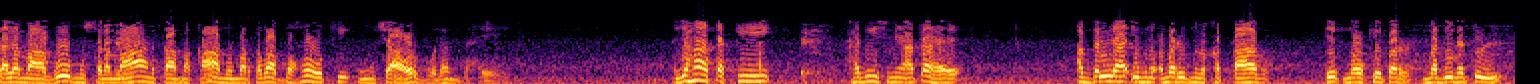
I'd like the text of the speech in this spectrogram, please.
کلمہ گو مسلمان کا مقام و مرتبہ بہت ہی اونچا اور بلند ہے۔ یہاں تک کہ حدیث میں آتا ہے، عبداللہ ابن عمر ابن الخطاب ایک موقع پر مدینت ال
